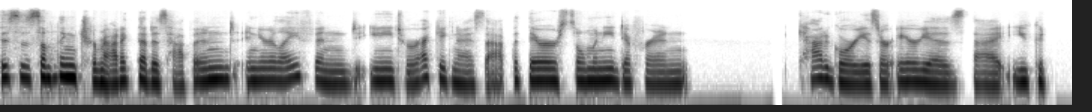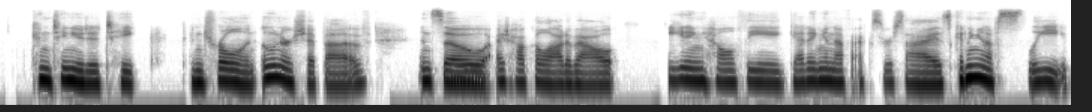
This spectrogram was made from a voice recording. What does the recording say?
this is something traumatic that has happened in your life and you need to recognize that but there are so many different categories or areas that you could continue to take control and ownership of and so mm. i talk a lot about eating healthy getting enough exercise getting enough sleep.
